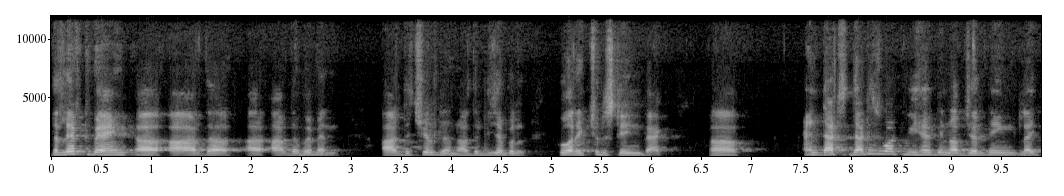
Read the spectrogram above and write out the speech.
the left behind uh, are the are, are the women are the children, are the disabled who are actually staying back. Uh, and that's that is what we have been observing like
